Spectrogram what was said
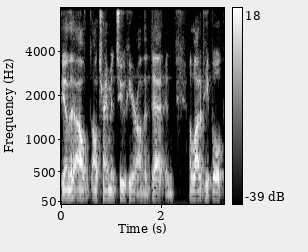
The other I'll I'll chime in too here on the debt. And a lot of people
